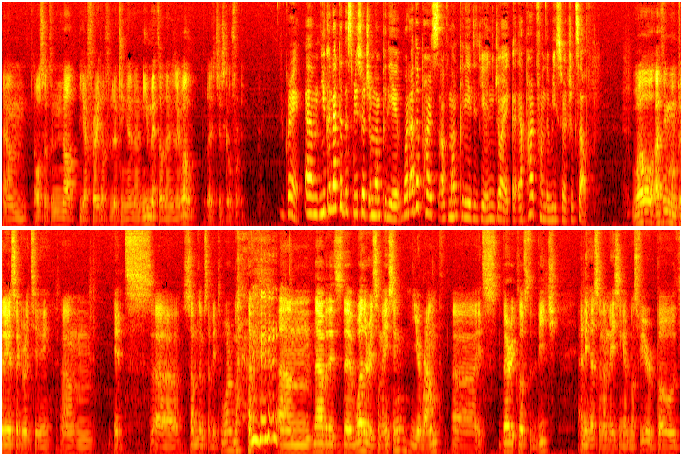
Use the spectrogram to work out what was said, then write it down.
Um, also to not be afraid of looking at a new method and say, well, let's just go for it. Great. Um, you conducted this research in Montpellier. What other parts of Montpellier did you enjoy uh, apart from the research itself? Well, I think Montpellier is a great city. Um, it's uh, sometimes a bit warm, but um, no, but it's the weather is amazing year round. Uh, it's very close to the beach, and it has an amazing atmosphere both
